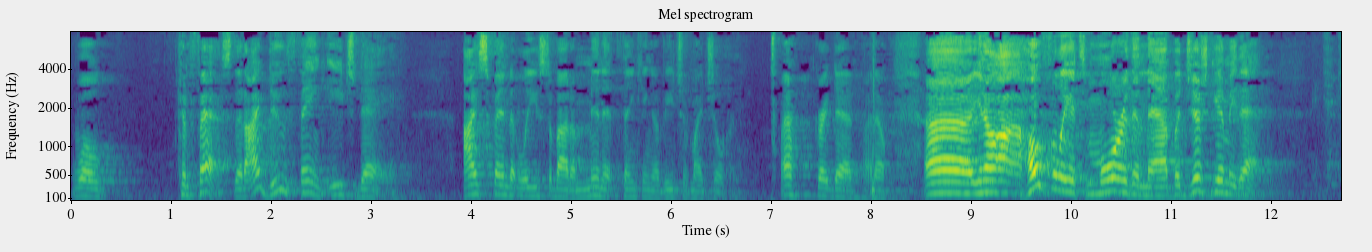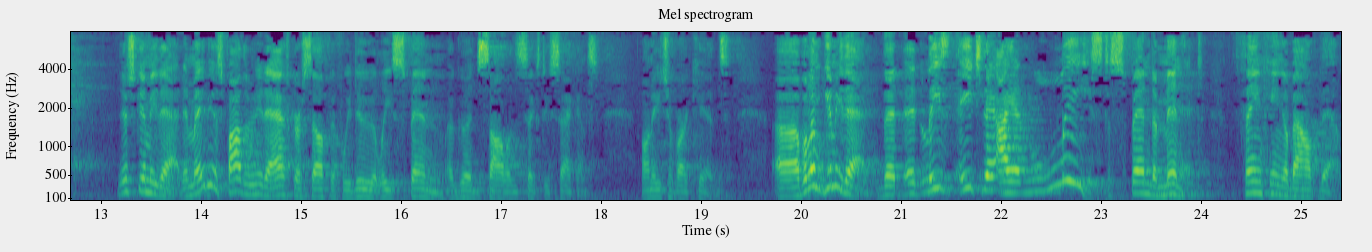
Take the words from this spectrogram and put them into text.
will confess that I do think each day I spend at least about a minute thinking of each of my children. Ah, great dad, I know. Uh, you know, uh, hopefully it's more than that, but just give me that. Just give me that. And maybe as fathers, we need to ask ourselves if we do at least spend a good solid 60 seconds on each of our kids. Uh, but let me, give me that. That at least each day I at least spend a minute thinking about them,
